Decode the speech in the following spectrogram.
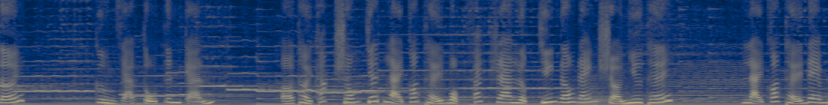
tới. Cường giả tụ tinh cảnh, Ở thời khắc sống chết lại có thể bộc phát ra lực chiến đấu đáng sợ như thế. Lại có thể đem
